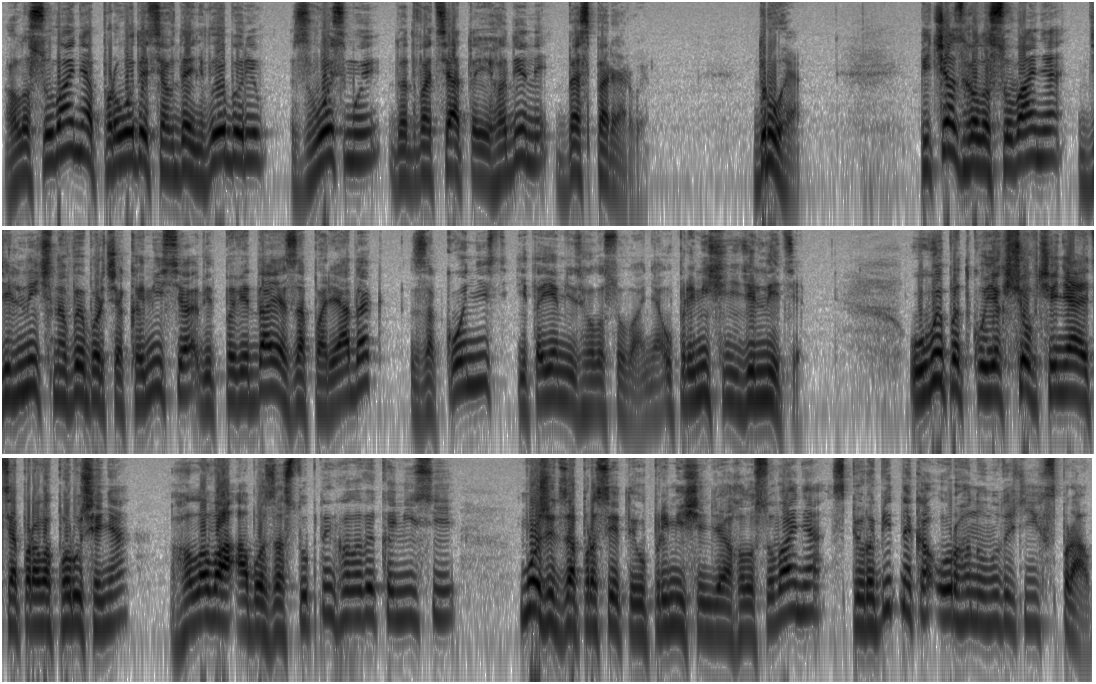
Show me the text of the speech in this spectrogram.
Голосування проводиться в день виборів з 8 до 20 години без перерви. Друге. Під час голосування дільнична виборча комісія відповідає за порядок, законність і таємність голосування у приміщенні дільниці. У випадку, якщо вчиняється правопорушення, голова або заступник голови комісії можуть запросити у приміщення для голосування співробітника органу внутрішніх справ,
